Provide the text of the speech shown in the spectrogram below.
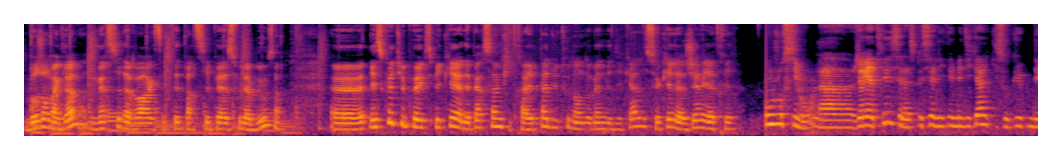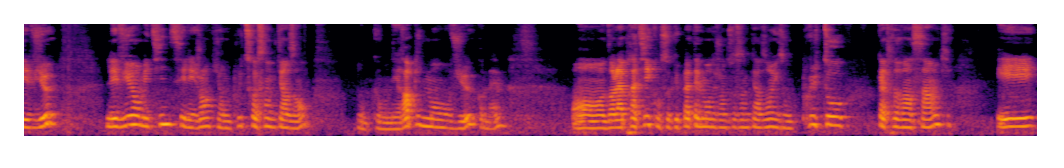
Bonjour Maglone, merci d'avoir accepté de participer à Sous la blouse. Euh, Est-ce que tu peux expliquer à des personnes qui ne travaillent pas du tout dans le domaine médical ce qu'est la gériatrie? Bonjour Simon, la gériatrie c'est la spécialité médicale qui s'occupe des vieux. Les vieux en médecine c'est les gens qui ont plus de 75 ans, donc on est rapidement vieux quand même. Dans la pratique on s'occupe pas tellement des gens de 75 ans, ils ont plutôt 85 et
